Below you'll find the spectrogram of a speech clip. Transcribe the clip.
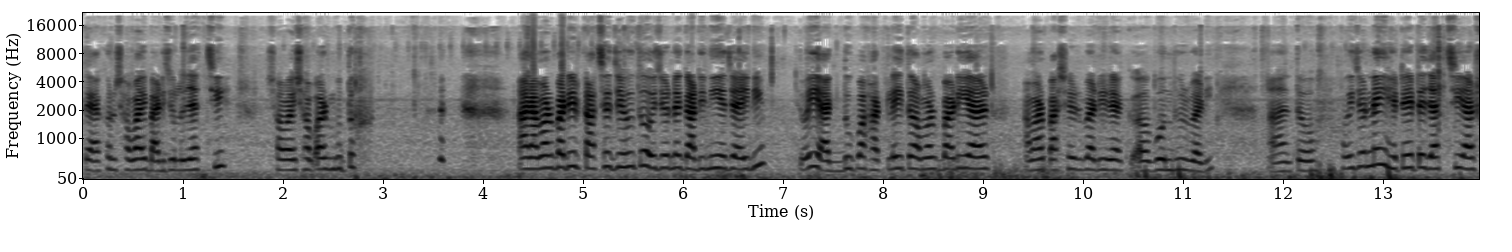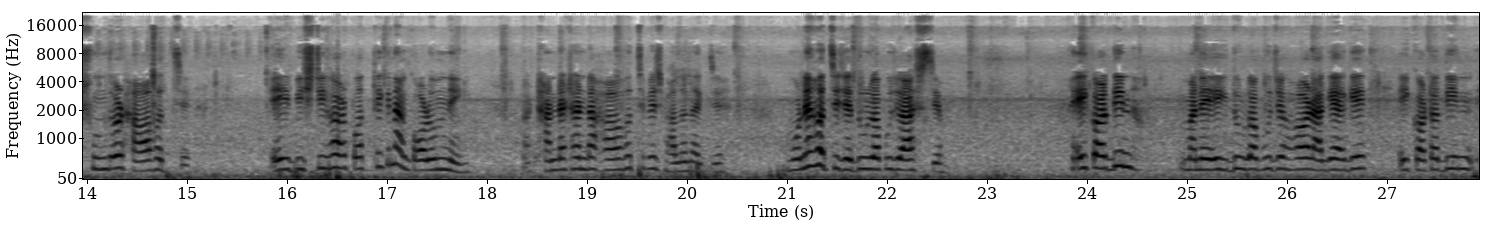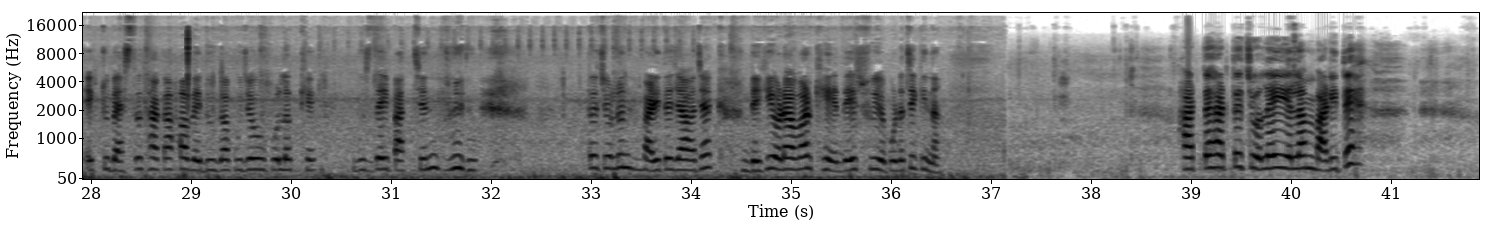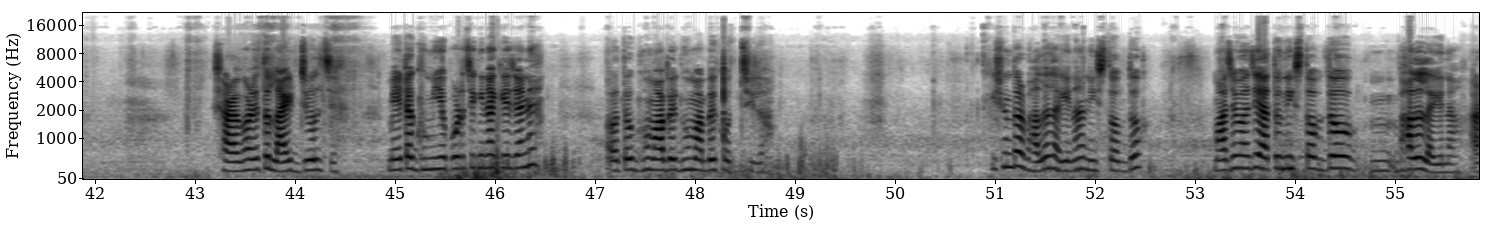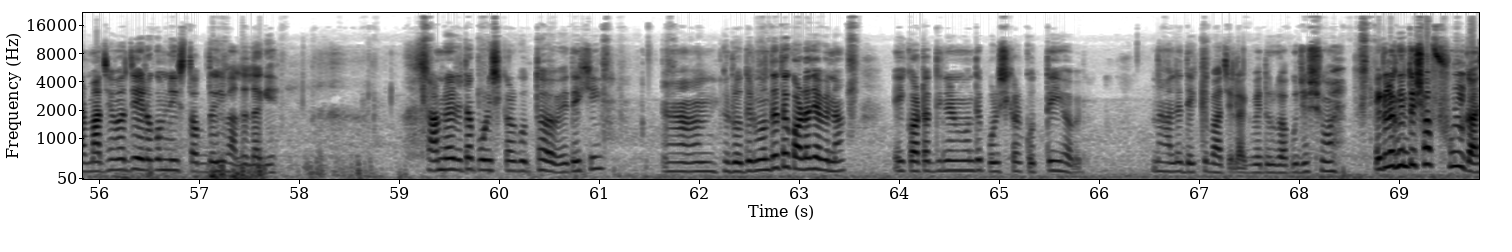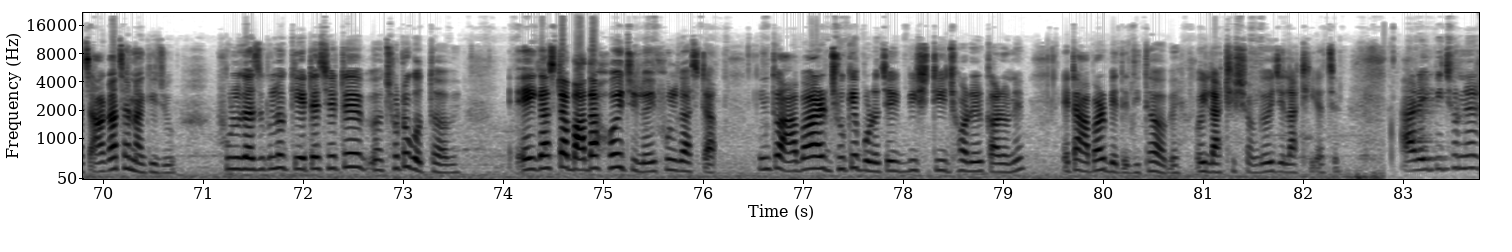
তো এখন সবাই বাড়ি চলে যাচ্ছি, সবাই সবার মতো। আর আমার বাড়ির কাছে যেহেতু, ওই জন্য গাড়ি নিয়ে যাইনি, ওই এক দু পা হাঁটলেই তো আমার বাড়ি আর আমার পাশের বাড়ির এক বন্ধুর বাড়ি। তো ওই জন্যই হেঁটে হেঁটে যাচ্ছি আর সুন্দর হাওয়া হচ্ছে। এই বৃষ্টি হওয়ার পর থেকে না গরম নেই। ঠান্ডা ঠান্ডা হাওয়া হচ্ছে, বেশ ভালো লাগছে। মনে হচ্ছে যে দুর্গাপুজো আসছে। এই কদিন মানে এই দুর্গাপুজো হওয়ার আগে আগে এই কটা দিন একটু ব্যস্ত থাকা হবে দুর্গাপুজো উপলক্ষে, বুঝতেই পাচ্ছেন। তো চলুন বাড়িতে যাওয়া যাক। দেখি ওরা আবার খেয়ে দিয়ে শুয়ে পড়েছে কিনা। হাঁটতে হাঁটতে চলেই এলাম বাড়িতে। সারা ঘরে তো লাইট জ্বলছে। মেয়েটা ঘুমিয়ে পড়েছে কিনা কে জানে? অত ঘুমাবে ঘুমাবে করছিল। কি সুন্দর, ভালো লাগে না নিস্তব্ধ? মাঝে মাঝে এত নিস্তব্ধ ভালো লাগে না। আর মাঝে মাঝে এরকম নিস্তব্ধই ভালো লাগে। সামনের এটা পরিষ্কার করতে হবে, দেখি। রোদের মধ্যে তো করা যাবে না। এই কটা দিনের মধ্যে পরিষ্কার করতেই হবে। নাহলে দেখতে বাজে লাগবে দুর্গাপুজোর সময়। এগুলো কিন্তু সব ফুল গাছ আগাছা না কিছু। ফুল গাছগুলো কেটে ছেটে ছোট করতে হবে। এই গাছটা বাঁধা হয়েছিল এই ফুল গাছটা। কিন্তু আবার ঝুঁকে পড়েছে এই বৃষ্টি ঝড়ের কারণে। এটা আবার বেঁধে দিতে হবে ওই লাঠির সঙ্গে ওই যে লাঠি আছে। আর এই পিছনের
